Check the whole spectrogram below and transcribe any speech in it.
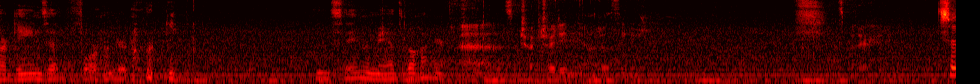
Our gain's at four hundred already. Let's see, we may have to go higher. Uh, let's try, try doing the auto thingy. That's better. So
